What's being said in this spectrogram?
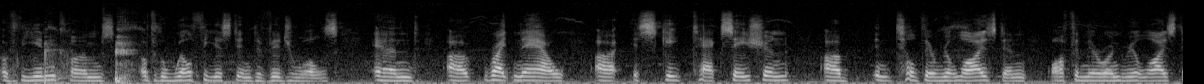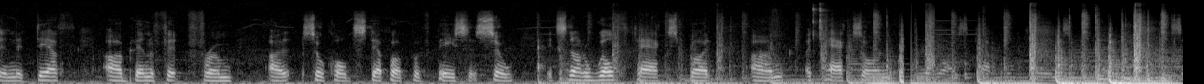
of the incomes of the wealthiest individuals. And uh, right now, uh, escape taxation uh, until they're realized, and often they're unrealized, and at death uh, benefit from uh, so-called step-up of basis. So it's not a wealth tax, but um, a tax on capital gains.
